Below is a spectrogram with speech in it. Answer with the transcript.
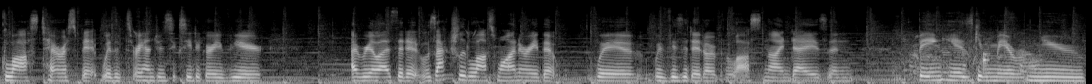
glass terrace bit with a 360 degree view, I realised that it was actually the last winery that we we visited over the last nine days and being here has given me a new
